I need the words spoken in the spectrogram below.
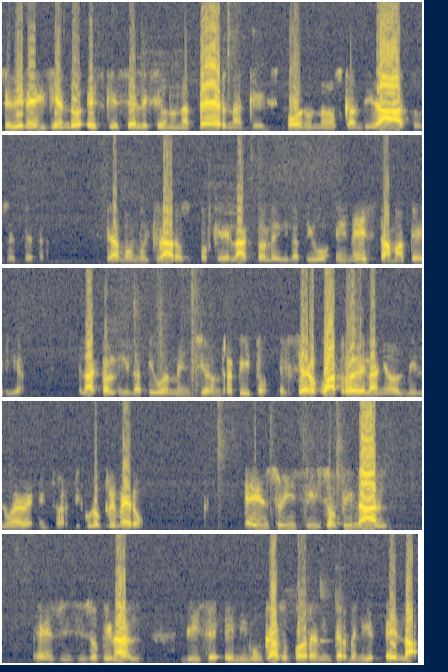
se viene diciendo es que selecciona una terna, que expone unos candidatos, etcétera. Seamos muy claros porque el acto legislativo en esta materia, el acto legislativo en mención, repito, el 04 del año 2009, en su artículo primero, en su inciso final, en su inciso final, dice, en ningún caso podrán intervenir en la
